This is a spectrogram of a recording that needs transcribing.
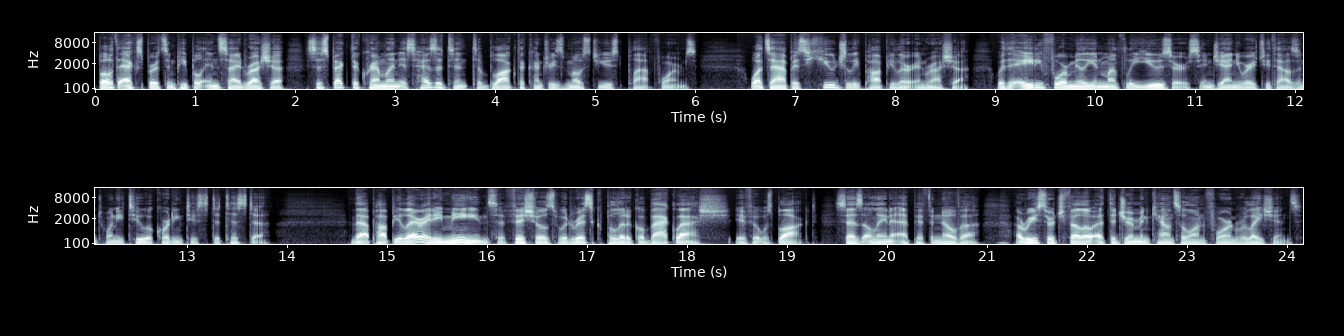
both experts and people inside Russia suspect the Kremlin is hesitant to block the country's most used platforms. WhatsApp is hugely popular in Russia, with 84 million monthly users in January 2022, according to Statista. That popularity means officials would risk political backlash if it was blocked, says Elena Epifanova, a research fellow at the German Council on Foreign Relations.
